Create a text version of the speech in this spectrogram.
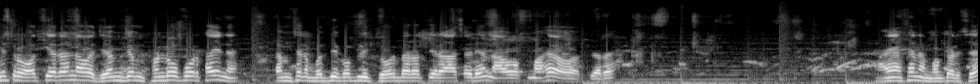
મિત્રો, અત્યારે ને હવે જેમ જેમ ઠંડો પોર થાય ને, એમ છે ને બધી પબ્લિક જોરદાર અત્યારે આ સાઈડ છે ને આવકમાં છે હવે અત્યારે. અહીંયા છે ને મગર છે.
